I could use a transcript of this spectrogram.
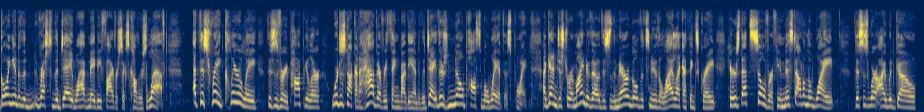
going into the rest of the day, we'll have maybe five or six colors left at this rate, clearly, this is very popular. We're just not gonna have everything by the end of the day. There's no possible way at this point. Again, just a reminder though, this is the marigold that's new, the lilac I think is great. Here's that silver. If you missed out on the white, this is where I would go,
